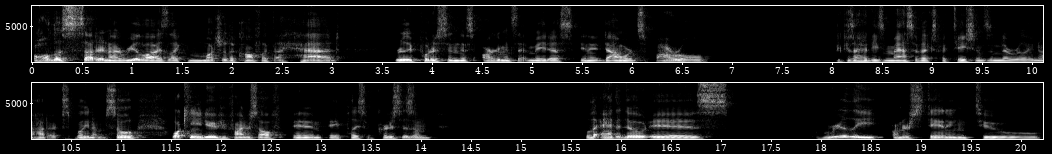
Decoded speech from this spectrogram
all of a sudden I realized like much of the conflict I had really put us in this arguments that made us in a downward spiral because I had these massive expectations and never really know how to explain them. So, what can you do if you find yourself in a place of criticism? Well, the antidote is really understanding to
